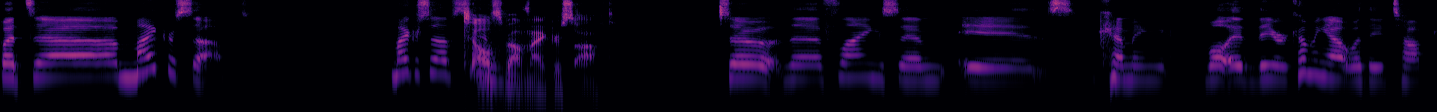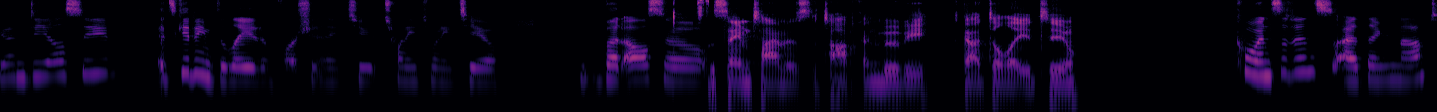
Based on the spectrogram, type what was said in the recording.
But uh Microsoft. Microsoft Tell us about Microsoft. So the flying sim is coming. Well, it, they are coming out with a Top Gun DLC. It's getting delayed, unfortunately, to 2022. But also, It's the same time as the Top Gun movie. Got delayed too. coincidence? I think not.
